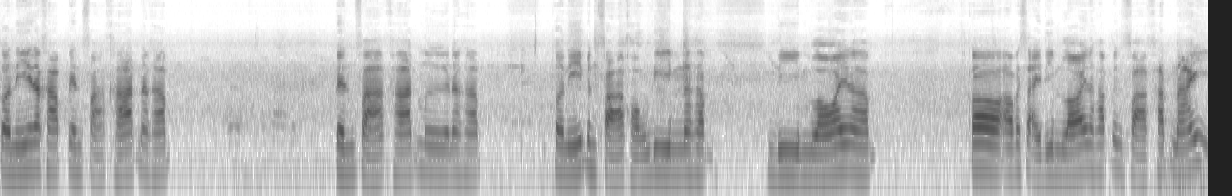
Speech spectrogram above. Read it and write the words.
ตัวนี้นะครับเป็นฝาคาร์ดนะครับ เป็นฝาคาร์ดมือนะครับ ตัวนี้เป็นฝาของดีมนะครับ ดีมร้อยนะครับ ก็เอาไปใส่ดีมร้อยนะครับ เป็นฝาคัดไนท์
